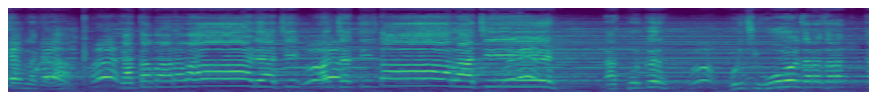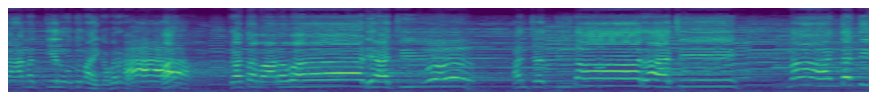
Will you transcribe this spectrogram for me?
जमला. कथा बारावाड्याची हो. अन छत्तीसदाराची हो. नागपूरकर. पुढची ओळ जरा जरा कानात तेल ऐका बरं का हा. हा? कथा बारावाड्याची. आणि छत्तीसदाराची नांदती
